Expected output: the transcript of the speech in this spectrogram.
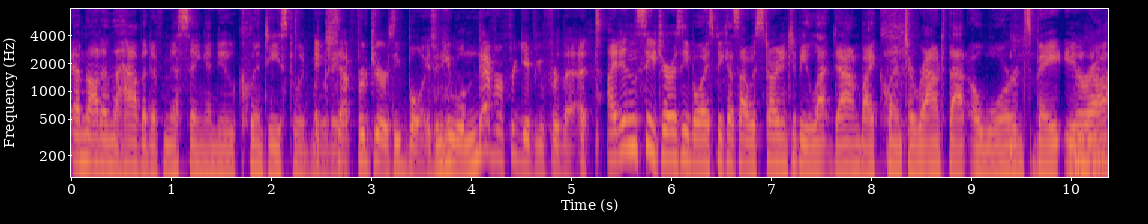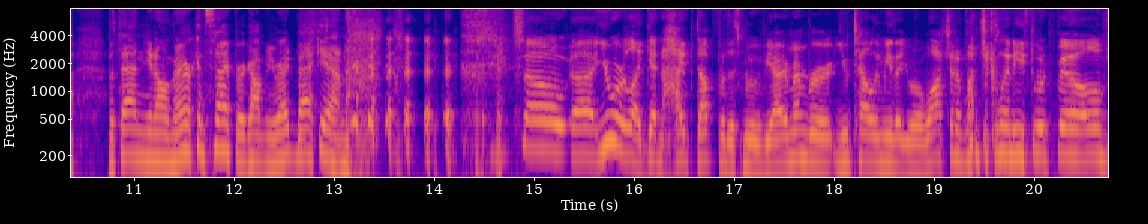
am not in the habit of missing a new Clint Eastwood movie. Except for Jersey Boys, and he will never forgive you for that. I didn't see Jersey Boys because I was starting to be let down by Clint around that awards bait era. But then, you know, American Sniper got me right back in. So uh, you were like getting hyped up for this movie. I remember you telling me that you were watching a bunch of Clint Eastwood films,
